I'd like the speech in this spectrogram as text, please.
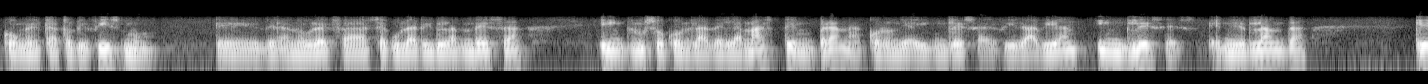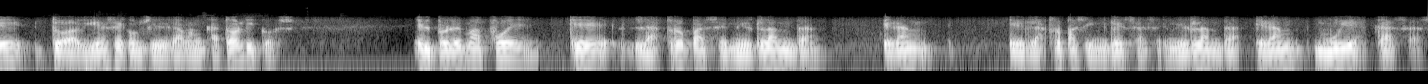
con el catolicismo eh, de la nobleza secular irlandesa e incluso con la de la más temprana colonia inglesa. Es decir, habían ingleses en Irlanda que todavía se consideraban católicos. El problema fue que las tropas en Irlanda eran, eh, las tropas inglesas en Irlanda eran muy escasas,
